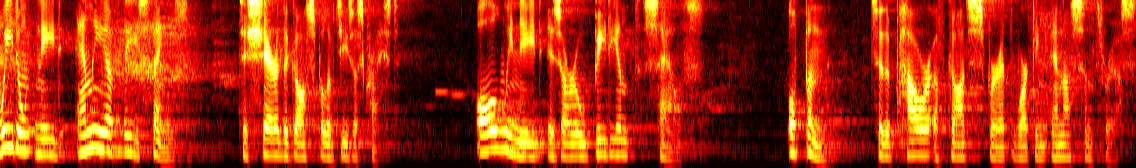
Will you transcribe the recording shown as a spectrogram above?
We don't need any of these things to share the gospel of Jesus Christ. All we need is our obedient selves, open to the power of God's Spirit working in us and through us.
